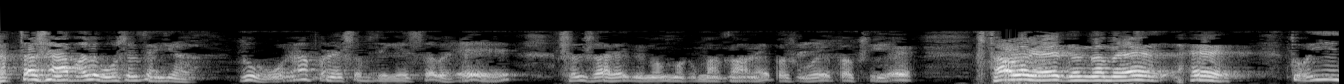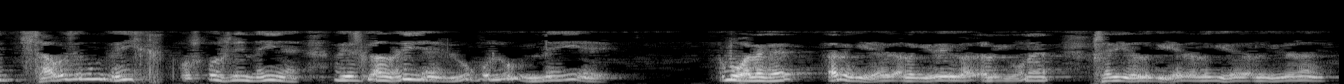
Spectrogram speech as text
सत्ता से आप अलग हो सकते हैं। क्या जो होना पर है सब जगह सब है। संसार है मकान है, पशु है, पक्षी है, स्थावर है गंगा में है। तो ये स्थावर जंगम नहीं, उसको से नहीं है देश का नहीं है, लोग लोग नहीं है। वो अलग है, अलग ही है, अलग ही रहेगा, अलग ही होना है। शरीर अलग ही है, अलग ही है, अलग ही रहना है।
